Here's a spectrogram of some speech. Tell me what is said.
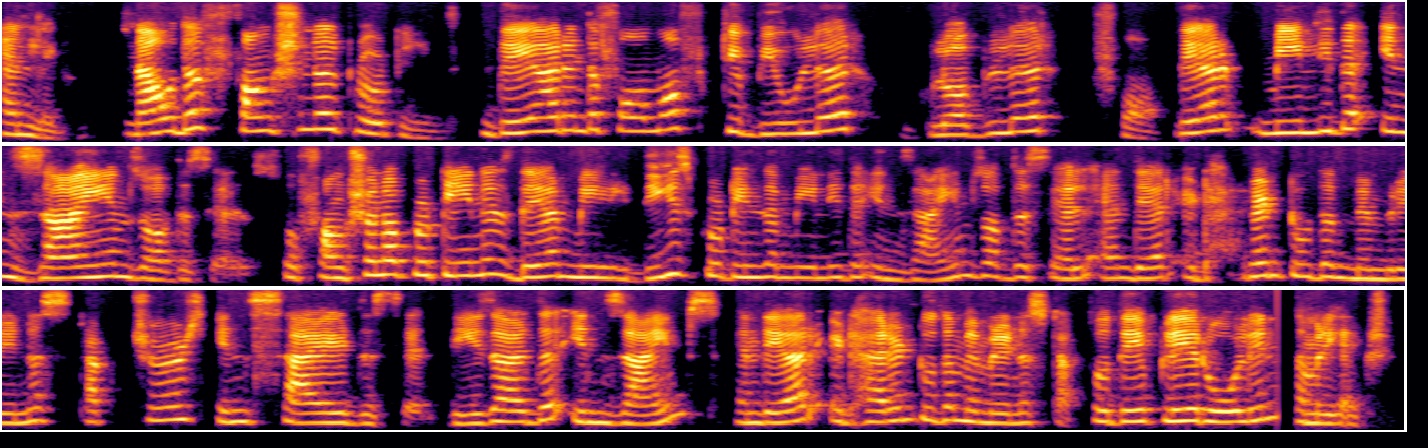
and ligaments. Now the functional proteins, they are in the form of tubular, globular, form. They are mainly the enzymes of the cells. So function of protein is they are mainly, these proteins are mainly the enzymes of the cell and they are adherent to the membranous structures inside the cell. These are the enzymes and they are adherent to the membranous structure. So they play a role in some reactions.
